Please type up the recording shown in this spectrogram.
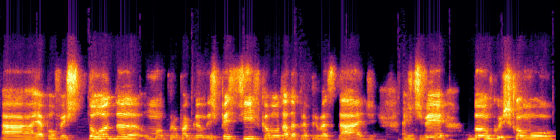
a Apple fez toda uma propaganda específica voltada para a privacidade. A gente vê bancos como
